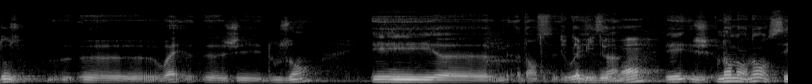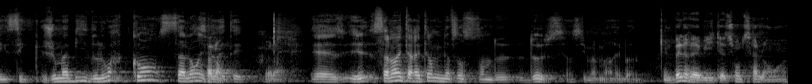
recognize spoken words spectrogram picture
12 euh, Ouais, euh, j'ai 12 ans. Et euh, attends, tu t'habilles de noir Et non, non, non, c'est je m'habille de noir quand Salon est arrêté. Voilà. Salon est arrêté en 1962, si ma mémoire est bonne. Une belle réhabilitation de Salon hein,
